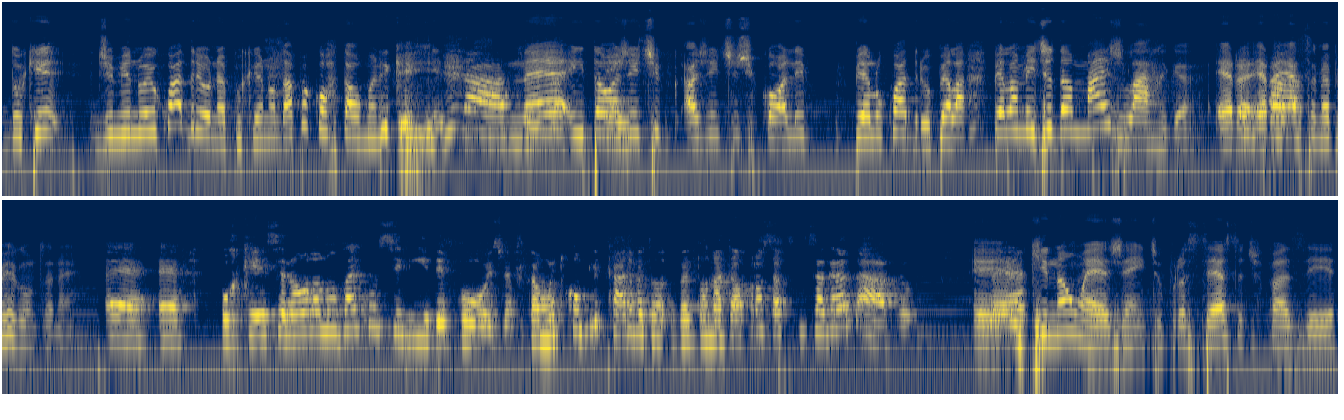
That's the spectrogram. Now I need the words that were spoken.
do que diminuir o quadril, né? Porque não dá para cortar o manequim. Exato. Né? Então a gente, a gente escolhe pelo quadril, pela, pela medida mais larga. Era, era essa a minha pergunta, né? É, é. Porque senão ela não vai conseguir depois. Vai ficar muito complicado, vai, to vai tornar até o processo desagradável. É, né? o que não é, gente, o processo de fazer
